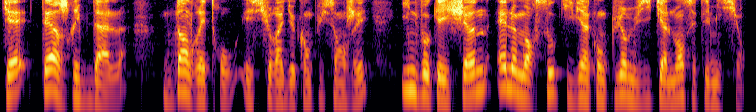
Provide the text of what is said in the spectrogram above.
qu'est Terge Ribdal. Dans le rétro et sur Radio Campus Angers, Invocation est le morceau qui vient conclure musicalement cette émission.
